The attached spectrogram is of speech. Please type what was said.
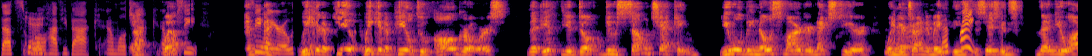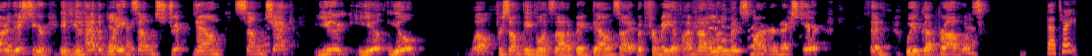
that's Okay. we'll have you back and we'll Yeah, check and we'll well, see And- see how and your oats we did. could appeal we could appeal to all growers that if you don't do some checking you will be no smarter next year when you're trying to make That's these right. decisions than you are this year if you haven't That's laid right. some strip down some Yeah. check you you you'll well for some people it's not a big downside but for me if i'm not a little bit smarter next year then we've got problems. That's right.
